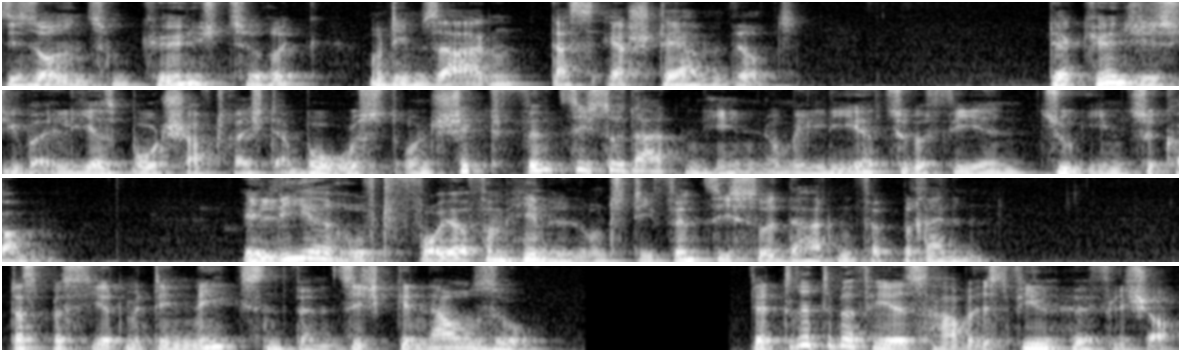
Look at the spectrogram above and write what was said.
Sie sollen zum König zurück und ihm sagen, dass er sterben wird. Der König ist über Elias Botschaft recht erbost und schickt 50 Soldaten hin, um Elia zu befehlen, zu ihm zu kommen. Elia ruft Feuer vom Himmel und die 50 Soldaten verbrennen. Das passiert mit den nächsten 50 genauso. Der dritte Befehlshaber ist viel höflicher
